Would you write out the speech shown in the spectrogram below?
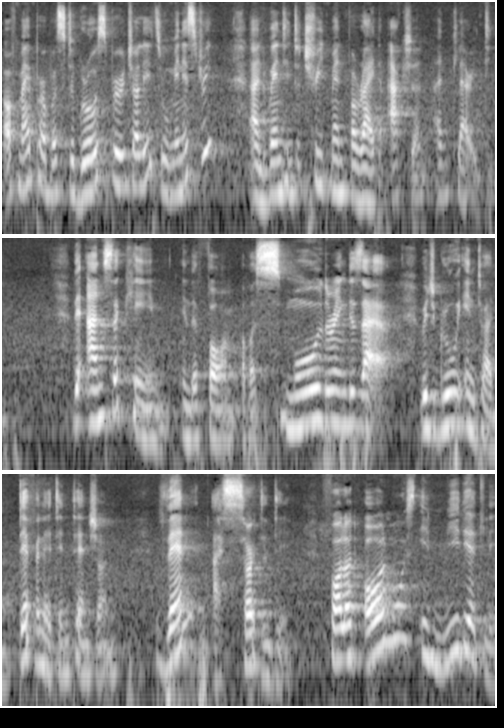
of my purpose to grow spiritually through ministry and went into treatment for right action and clarity. The answer came in the form of a smoldering desire, which grew into a definite intention. Then a certainty, followed almost immediately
